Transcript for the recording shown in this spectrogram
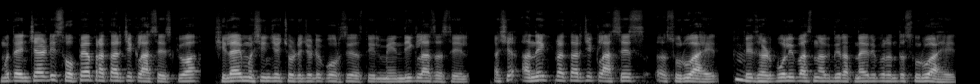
मग त्यांच्यासाठी सोप्या प्रकारचे क्लासेस किंवा शिलाई मशीनचे छोटे छोटे कोर्सेस असतील मेहंदी क्लास असेल असे अनेक प्रकारचे क्लासेस सुरू आहेत. ते झडपोलीपासून अगदी रत्नागिरीपर्यंत सुरू आहेत.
